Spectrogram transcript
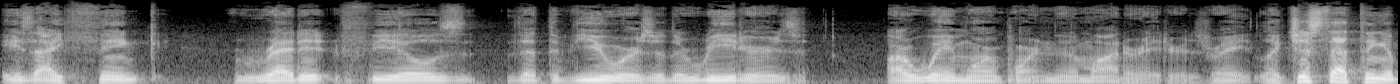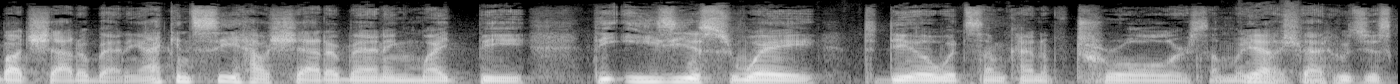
is I think Reddit feels that the viewers or the readers are way more important than the moderators, right? Like just that thing about shadow banning. I can see how shadow banning might be the easiest way to deal with some kind of troll or somebody Yeah, like sure. that who's just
